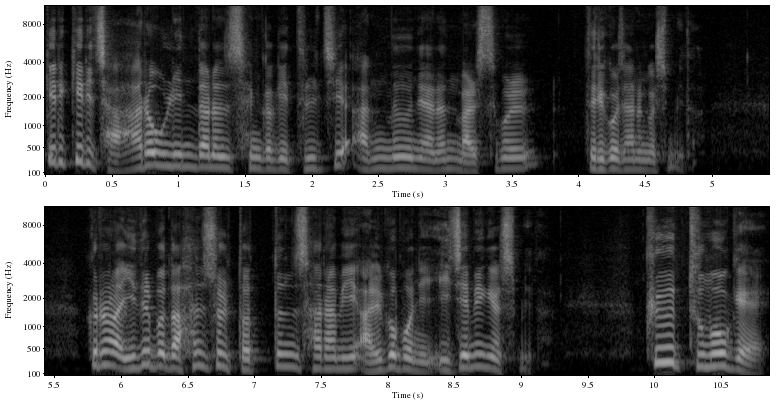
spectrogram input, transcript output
끼리끼리 잘 어울린다는 생각이 들지 않느냐는 말씀을 드리고자 하는 것입니다. 그러나 이들보다 한술 더 뜬 사람이 알고 보니 이재명이었습니다. 그 두목에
